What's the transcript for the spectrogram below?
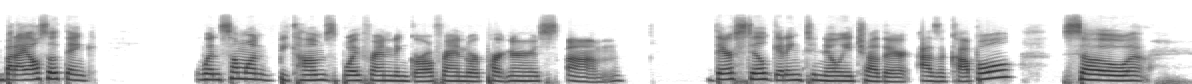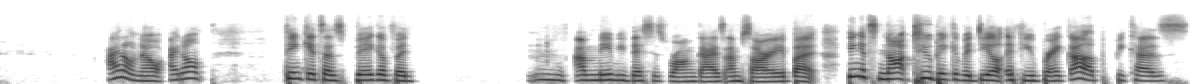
but i also think when someone becomes boyfriend and girlfriend or partners um they're still getting to know each other as a couple so i don't know i don't think it's as big of a um, maybe this is wrong guys i'm sorry but i think it's not too big of a deal if you break up because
